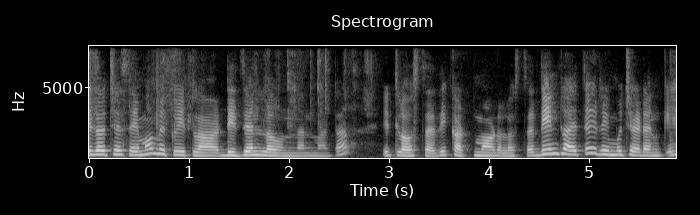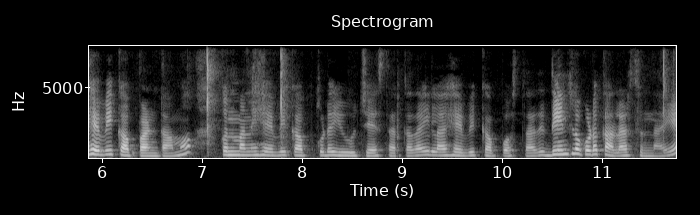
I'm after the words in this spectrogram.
ఇది వచ్చేసేమో మీకు ఇట్లా డిజైన్‌లో ఉందనమాట. ఇట్లా వస్తుంది కట్ మోడల్ వస్తుంది దీంట్లో అయితే రిమూవ్ చేయడానికి హెవీ కప్ అంటాము. కొంతమంది హెవీ కప్ కూడా యూజ్ చేస్తారు కదా! ఇలా హెవీ కప్ వస్తుంది దీంట్లో కూడా కలర్స్ ఉన్నాయి.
